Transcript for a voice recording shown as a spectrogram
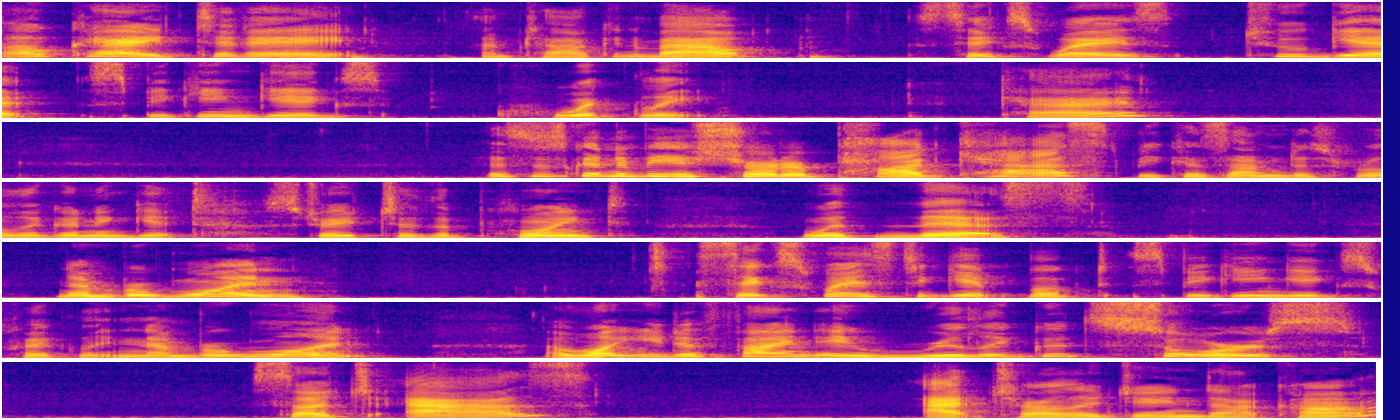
Okay, today I'm talking about six ways to get speaking gigs quickly. Okay? This is going to be a shorter podcast because I'm just really going to get straight to the point with this. Number one, six ways to get booked speaking gigs quickly. Number one, I want you to find a really good source, such as at charlijane.com,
